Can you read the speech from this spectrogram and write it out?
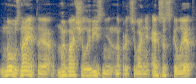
ну, знаєте, ми бачили різні напрацювання: екзоскелет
